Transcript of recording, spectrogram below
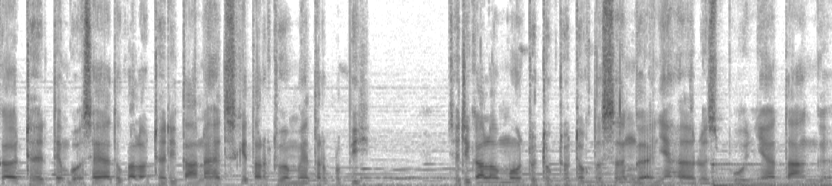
ke dari tembok saya tuh kalau dari tanah itu sekitar 2 meter lebih. Jadi kalau mau duduk-duduk tuh seenggaknya harus punya tangga.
